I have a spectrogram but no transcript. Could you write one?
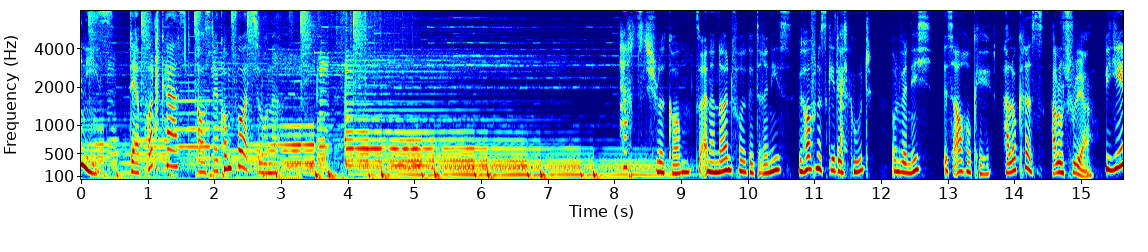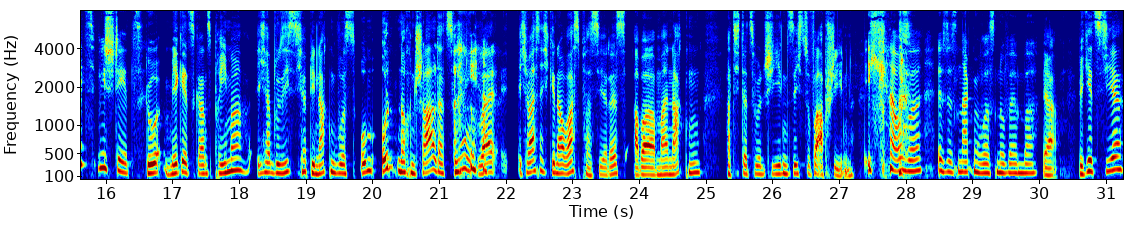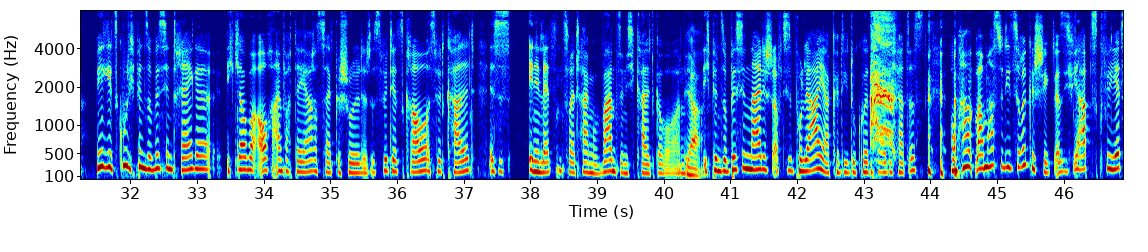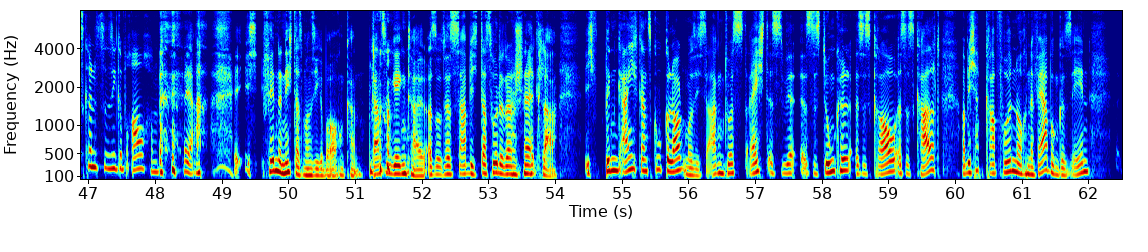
Drinnies, der Podcast aus der Komfortzone. Herzlich willkommen zu einer neuen Folge Drinnies. Wir hoffen, es geht euch gut und wenn nicht, ist auch okay. Hallo Chris. Hallo Julia. Wie geht's? Wie steht's? Du, mir geht's ganz prima. Ich habe, du siehst, ich habe die Nackenwurst um und noch einen Schal dazu, ja. weil ich weiß nicht genau, was passiert ist, aber mein Nacken hat sich dazu entschieden, sich zu verabschieden. Ich glaube, es ist Nackenwurst November. Ja. Wie geht's dir? Mir geht's gut. Ich bin so ein bisschen träge. Ich glaube auch einfach der Jahreszeit geschuldet. Es wird jetzt grau, es wird kalt. Es ist in den letzten zwei Tagen wahnsinnig kalt geworden. Ja. Ich bin so ein bisschen neidisch auf diese Polarjacke, die du kurzzeitig hattest. Warum, warum, hast du die zurückgeschickt? Also ich habe das Gefühl, jetzt könntest du sie gebrauchen. ja, ich finde nicht, dass man sie gebrauchen kann. Ganz im Gegenteil. Also das habe ich, das wurde dann schnell klar. Ich bin eigentlich ganz gut gelaunt, muss ich sagen. Du hast recht, es, es ist dunkel, es ist grau, es ist kalt. Aber ich habe gerade vorhin noch eine Werbung gesehen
